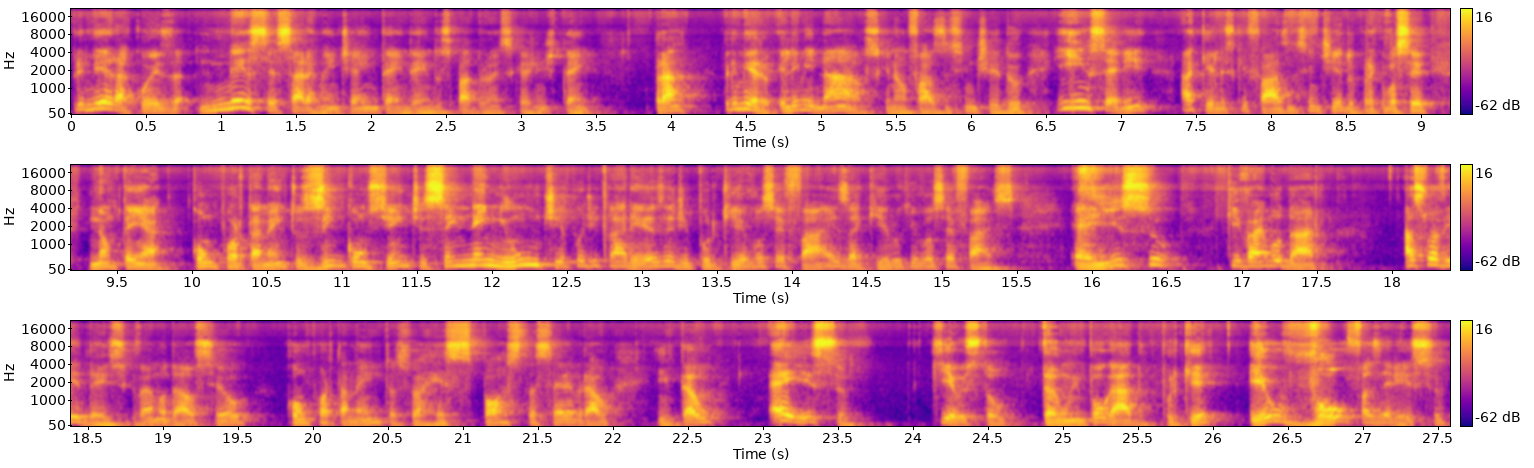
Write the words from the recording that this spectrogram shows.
Primeira coisa, necessariamente, é entendendo os padrões que a gente tem para, primeiro, eliminar os que não fazem sentido e inserir aqueles que fazem sentido, para que você não tenha comportamentos inconscientes sem nenhum tipo de clareza de por que você faz aquilo que você faz. É isso que vai mudar a sua vida, é isso que vai mudar o seu comportamento, a sua resposta cerebral. Então, é isso que eu estou tão empolgado, porque eu vou fazer isso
